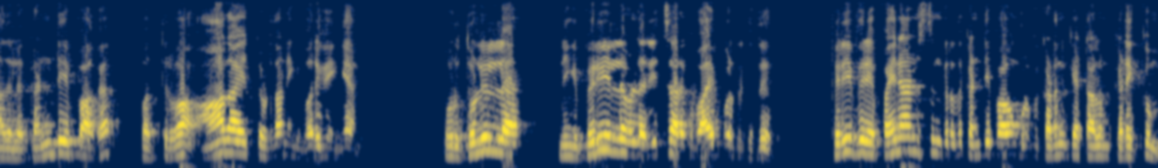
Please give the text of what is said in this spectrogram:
அதுல கண்டிப்பாக பத்து ரூபா ஆதாயத்தோடு தான் நீங்க வருவீங்க. ஒரு தொழில்ல நீங்க பெரிய லெவலில் ரீச் ஆகிறதுக்கு வாய்ப்புகள் இருக்குது. பெரிய பெரிய ஃபைனான்ஸுங்கிறது கண்டிப்பாக உங்களுக்கு கடன் கேட்டாலும் கிடைக்கும்.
